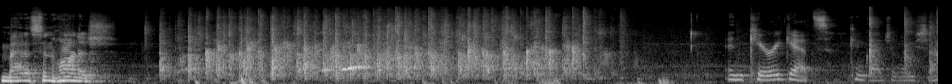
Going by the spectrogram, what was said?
Madison Harnish. And Carrie Getz, congratulations.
